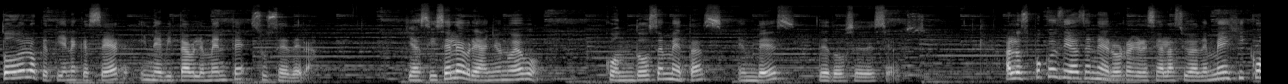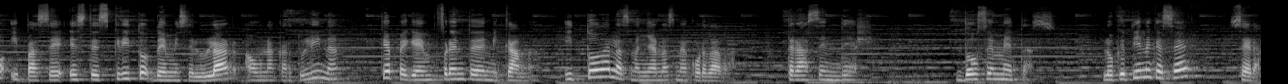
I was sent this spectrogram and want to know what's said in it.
todo lo que tiene que ser inevitablemente sucederá. Y así celebré Año Nuevo, con 12 metas en vez de 12 deseos. A los pocos días de enero regresé a la Ciudad de México y pasé este escrito de mi celular a una cartulina que pegué enfrente de mi cama y todas las mañanas me acordaba, trascender, 12 metas, lo que tiene que ser, será.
